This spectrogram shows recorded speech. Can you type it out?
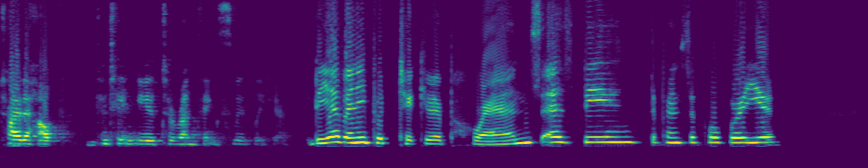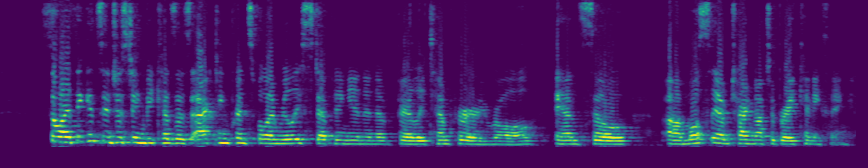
try to help continue to run things smoothly here. Do you have any particular plans as being the principal for a year? So I think it's interesting because as acting principal, I'm really stepping in in a fairly temporary role, and so uh, mostly I'm trying not to break anything.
